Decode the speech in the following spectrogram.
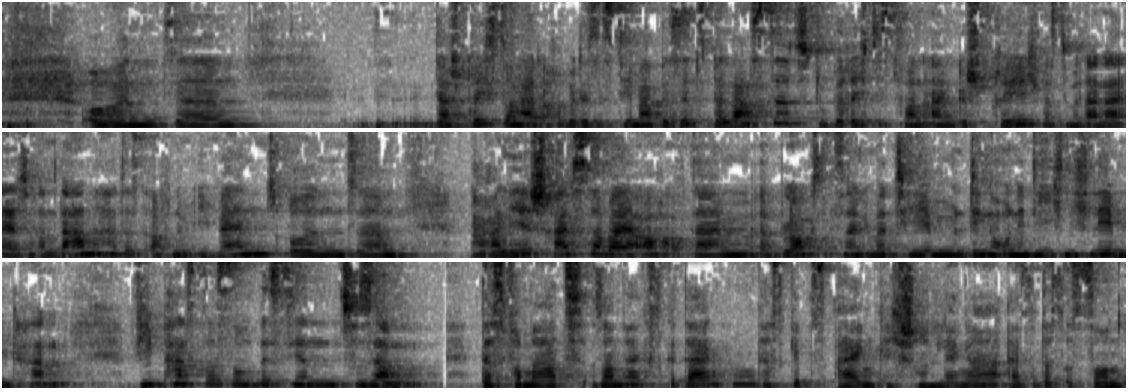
und ähm, da sprichst du halt auch über dieses Thema Besitz belastet. Du berichtest von einem Gespräch, was du mit einer älteren Dame hattest auf einem Event und ähm, parallel schreibst du dabei auch auf deinem äh, Blog sozusagen über Themen, Dinge, ohne die ich nicht leben kann. Wie passt das so ein bisschen zusammen? Das Format Sonntagsgedanken, das gibt's eigentlich schon länger. Also das ist so ein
